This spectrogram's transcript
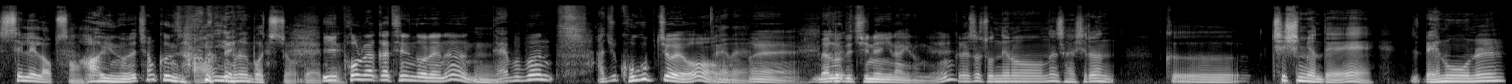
Silly Love Song. 아, 이 노래 참 아, 이 근사한데. 노래 멋지죠. 네, 이 네. 폴 맥카트니 노래는 대부분 아주 고급져요. 네네. 네, 멜로디 진행이나 이런 게. 그래서 존 레논은 사실은 그 70년대에 레논을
